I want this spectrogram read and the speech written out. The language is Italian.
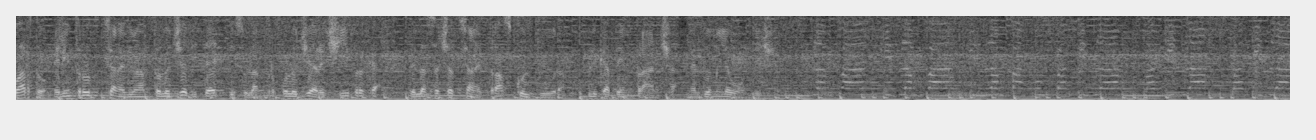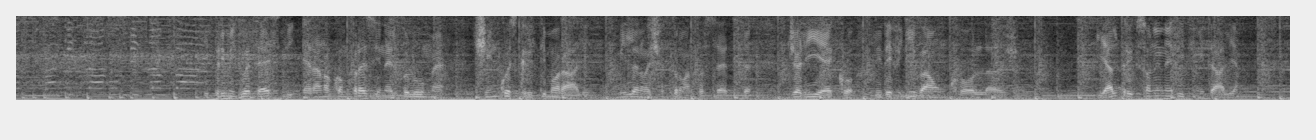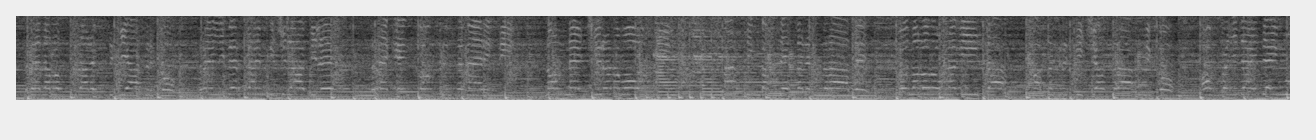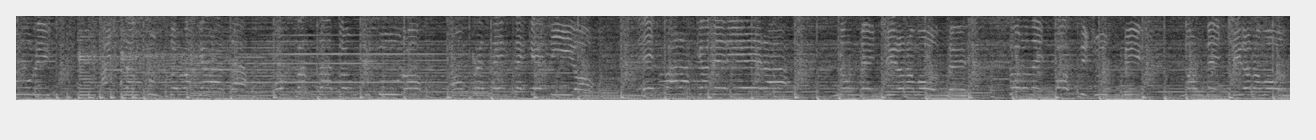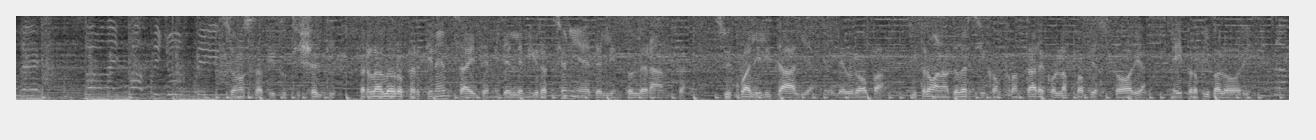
Quarto è l'introduzione di un'antologia di testi sull'antropologia reciproca dell'associazione Transcultura, pubblicata in Francia nel 2011. Islam punk, Islam punk, Islam punk, un punk Islam Punk Islam, punk Islam, punk Islam, un Islam punk I primi due testi erano compresi nel volume 5 scritti morali, 1997. Già lì Eco li definiva un collage. Gli altri sono inediti in Italia. Sono stati tutti scelti per la loro pertinenza ai temi delle migrazioni e dell'intolleranza, sui quali l'Italia e l'Europa si trovano a doversi confrontare con la propria storia e i propri valori.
